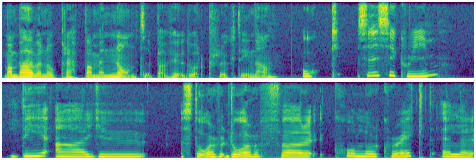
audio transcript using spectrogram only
man behöver nog preppa med någon typ av hudvårdsprodukt innan. Och CC Cream, det är ju, står då för Color Correct eller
